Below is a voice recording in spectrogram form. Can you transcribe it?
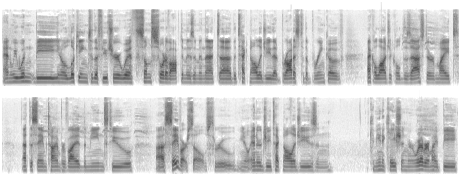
And we wouldn't be you know looking to the future with some sort of optimism in that uh, the technology that brought us to the brink of ecological disaster might at the same time provide the means to uh, save ourselves through you know energy technologies and communication or whatever it might be.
